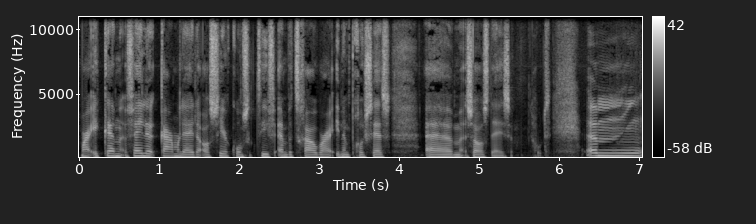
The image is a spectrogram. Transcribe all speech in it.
Maar ik ken vele Kamerleden als zeer constructief en betrouwbaar... in een proces um, zoals deze. Goed. Um,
